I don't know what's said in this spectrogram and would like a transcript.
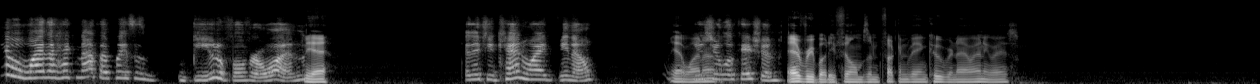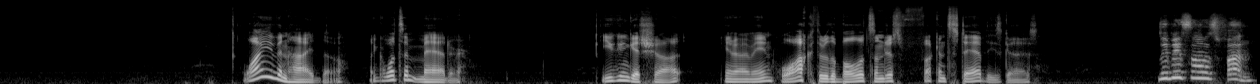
Yeah. Well, why the heck not? That place is beautiful for one. yeah, And if you can, why you know yeah. Why use not? your location? Everybody films in fucking Vancouver now, anyways. Why even hide though? Like, what's it matter? You can get shot. You know what I mean? Walk through the bullets and just fucking stab these guys. Maybe it's not as fun.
